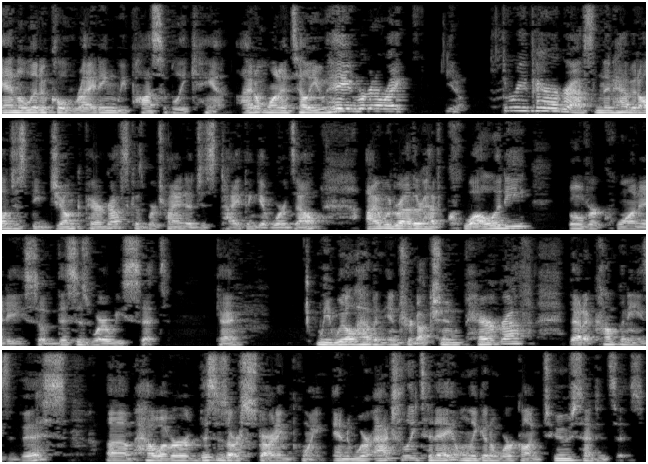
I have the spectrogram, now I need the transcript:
analytical writing we possibly can. I don't want to tell you, hey, we're going to write, you know, three paragraphs and then have it all just be junk paragraphs because we're trying to just type and get words out. I would rather have quality over quantity. So this is where we sit. Okay. We will have an introduction paragraph that accompanies this. Um, however, this is our starting point, and we're actually today only going to work on two sentences.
